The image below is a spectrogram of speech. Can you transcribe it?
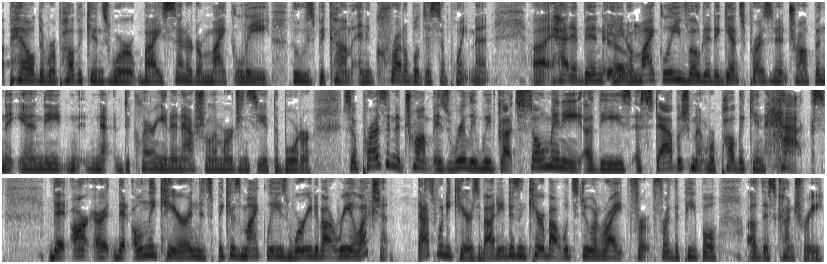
upheld, the Republicans were by Senator Mike Lee, who's become an incredible disappointment. Uh, had it been, you know, Mike Lee voted against President Trump in the, in the na- declaring it a national emergency at the border. So President Trump is really, we've got so many of these establishment Republican hacks that are, are that only care, and it's because Mike Lee is worried about reelection. That's what he cares about. He doesn't care about what's doing right for, for the people of this country.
